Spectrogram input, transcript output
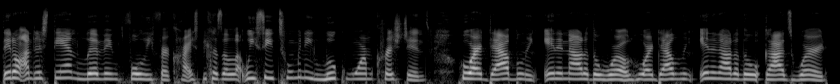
They don't understand living fully for Christ because a lot we see too many lukewarm Christians who are dabbling in and out of the world, who are dabbling in and out of the God's word,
